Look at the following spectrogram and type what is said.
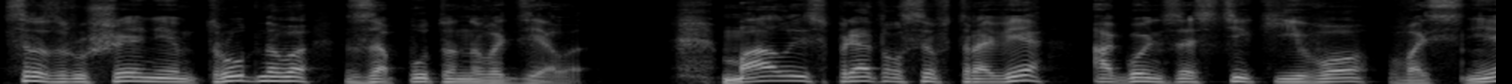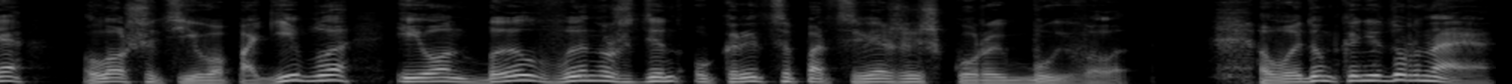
с разрушением трудного запутанного дела. Малый спрятался в траве, огонь застиг его во сне, лошадь его погибла, и он был вынужден укрыться под свежей шкурой буйвола. Выдумка не дурная,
